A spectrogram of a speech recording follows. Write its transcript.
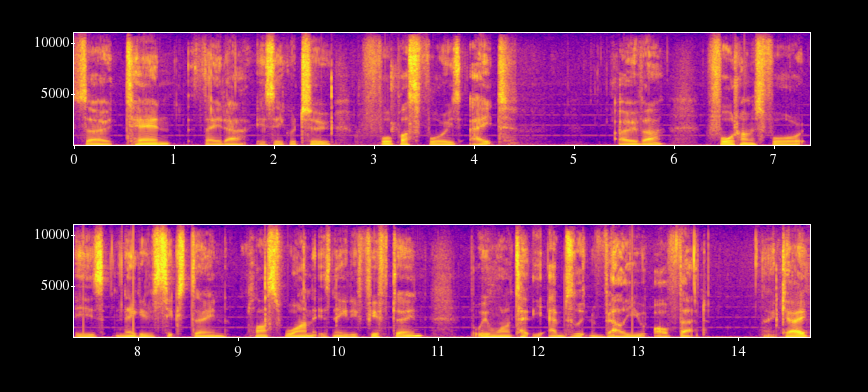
So tan theta is equal to 4 plus 4 is 8 over 4 times 4 is negative 16 plus 1 is negative 15 but we want to take the absolute value of that okay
